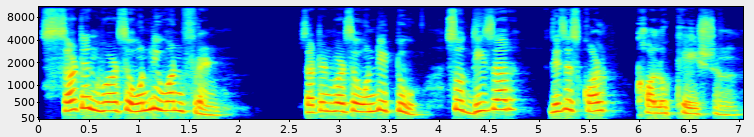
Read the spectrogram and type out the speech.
Certain words are only one friend, certain words are only two. So these are, this is called collocation.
